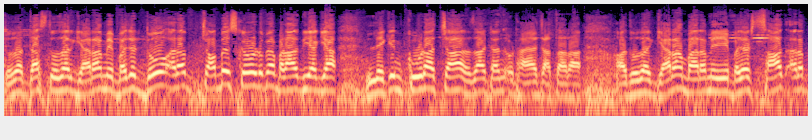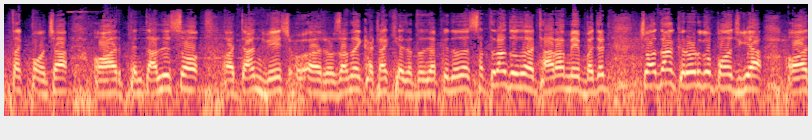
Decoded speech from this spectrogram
2010 2011 में बजट दो अरब चौबीस करोड़ रुपए बढ़ा दिया गया, लेकिन कूड़ा चार हज़ार टन उठाया जाता रहा। और 2011 बारह में ये बजट सात अरब तक पहुँचा और पैंतालीस सौ टन वेस्ट रोज़ाना इकट्ठा किया जाता था, जबकि 2017 2018 में बजट 14 करोड़ को पहुँच गया और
